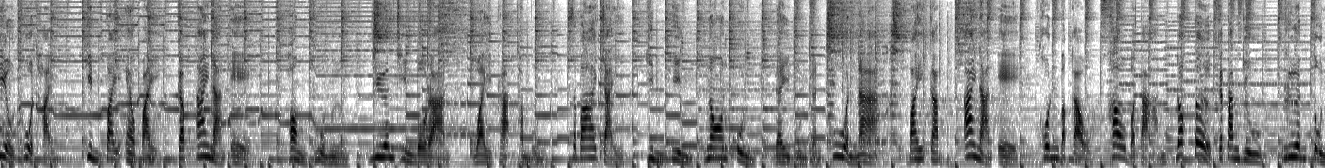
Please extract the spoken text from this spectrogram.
เที่ยวทั่วไทย กินไปแอวไปกับอ้ายหนานเอ ท่องทั่วเมือง เยือนถิ่นโบราณไหวพระทำบุญ สบายใจ กินอิ่ม นอนอุ่น ได้บุญกันทั่วหน้า ไปกับอ้ายหนานเอ คนบะเก่า เข้าบะตานด็อกเตอร์กระตันยู เรือนตุน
